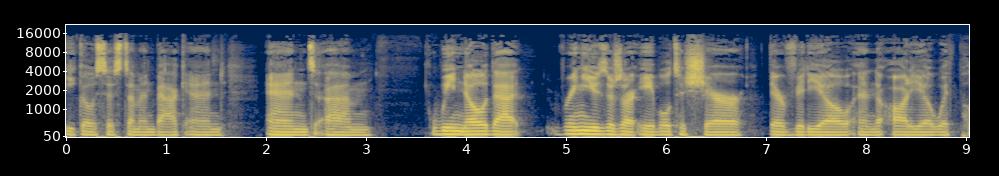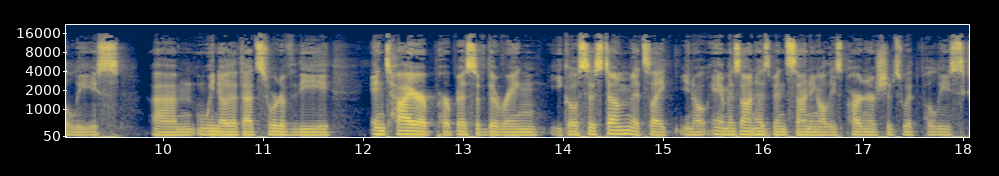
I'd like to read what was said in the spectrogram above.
ecosystem and back end, and um, we know that Ring users are able to share their video and audio with police. Um, we know that that's sort of the entire purpose of the ring ecosystem. It's like you know amazon has been signing all these partnerships with police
